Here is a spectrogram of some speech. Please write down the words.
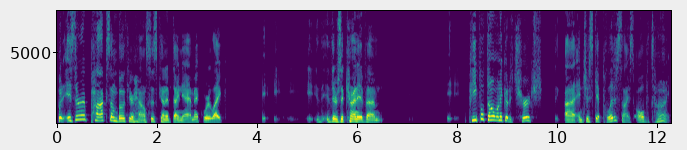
But is there a pox on both your houses kind of dynamic where like it, it, there's a kind of um, people don't want to go to church uh, and just get politicized all the time.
